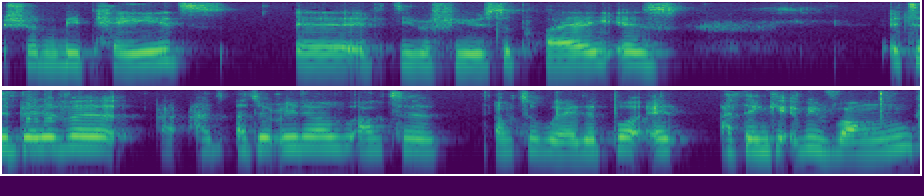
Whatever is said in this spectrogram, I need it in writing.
shouldn't be paid uh, if they refuse to play is it's a bit of a I, I don't really know how to how to word it, but it, I think it'd be wrong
